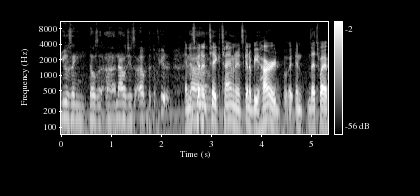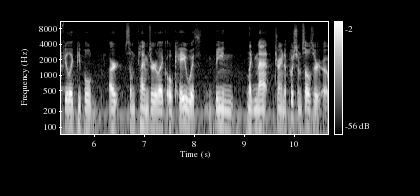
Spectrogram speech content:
using those uh, analogies of the computer. and it's gonna Um, take time and it's gonna be hard and that's why i feel like people are sometimes are like okay with being like not trying to push themselves or uh,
